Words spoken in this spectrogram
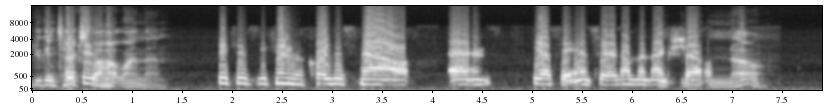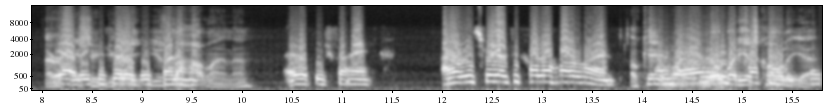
you can text the hotline then. because you can record this now, and he has to answer it on the next show. No, I Yeah, refuse to. because You gotta use the funny. hotline, man. It'll be funny. I always forget to call the hotline. Okay, well, nobody has called it yet.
